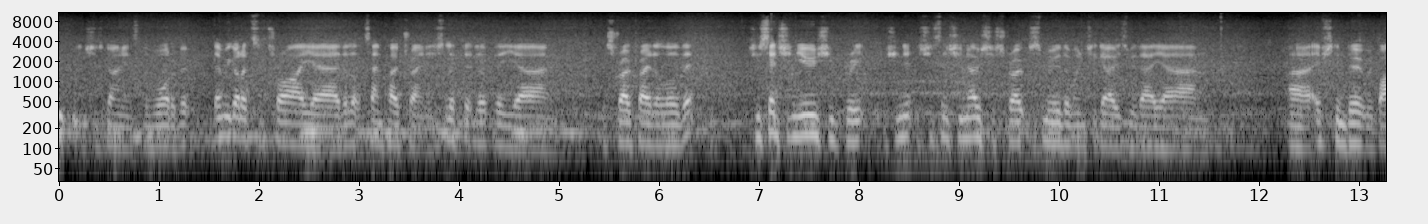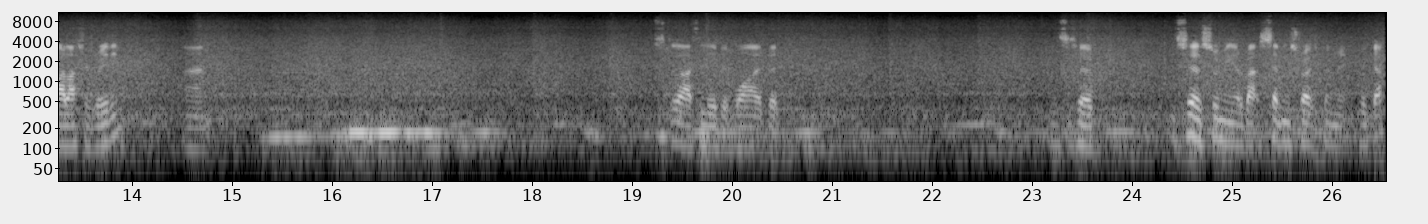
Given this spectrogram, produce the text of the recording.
And she's going into the water, but then we got her to try uh, the little tempo training. Just lifted up the, um, the stroke rate a little bit. She said she knew she breathe, she kn- she said she knows she strokes smoother when she goes with a um, uh, if she can do it with bilateral breathing. So still out a little bit wide, but this is her. This is her swimming at about seven strokes per minute quicker,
